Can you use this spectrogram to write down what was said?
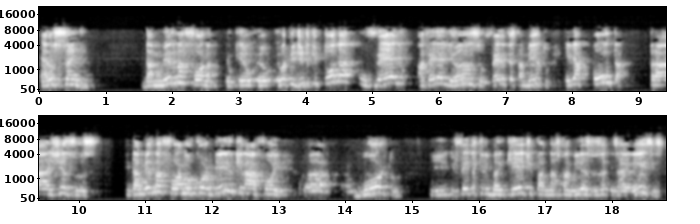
era o sangue. Da mesma forma, eu, eu, eu, eu acredito que toda o velho, a velha aliança, o velho testamento, ele aponta para Jesus. E da mesma forma, o cordeiro que lá foi ah, morto e, e feito aquele banquete nas famílias dos israelenses,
